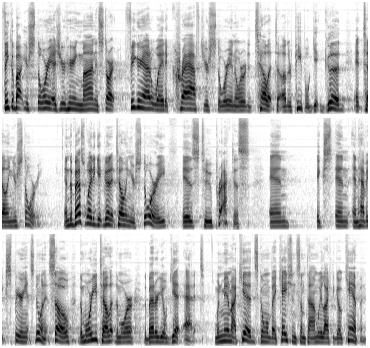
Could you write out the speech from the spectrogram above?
Think about your story as you're hearing mine and start figuring out a way to craft your story in order to tell it to other people. Get good at telling your story. And the best way to get good at telling your story is to practice and and, and have experience doing it. So, the more you tell it, the more the better you'll get at it. When me and my kids go on vacation sometime, we like to go camping.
